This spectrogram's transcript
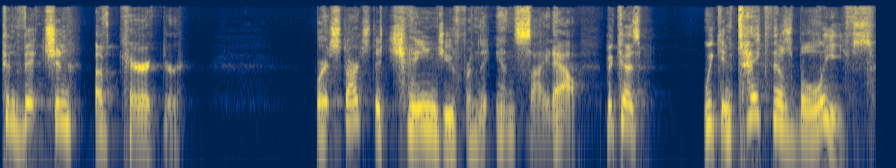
conviction of character where it starts to change you from the inside out because we can take those beliefs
